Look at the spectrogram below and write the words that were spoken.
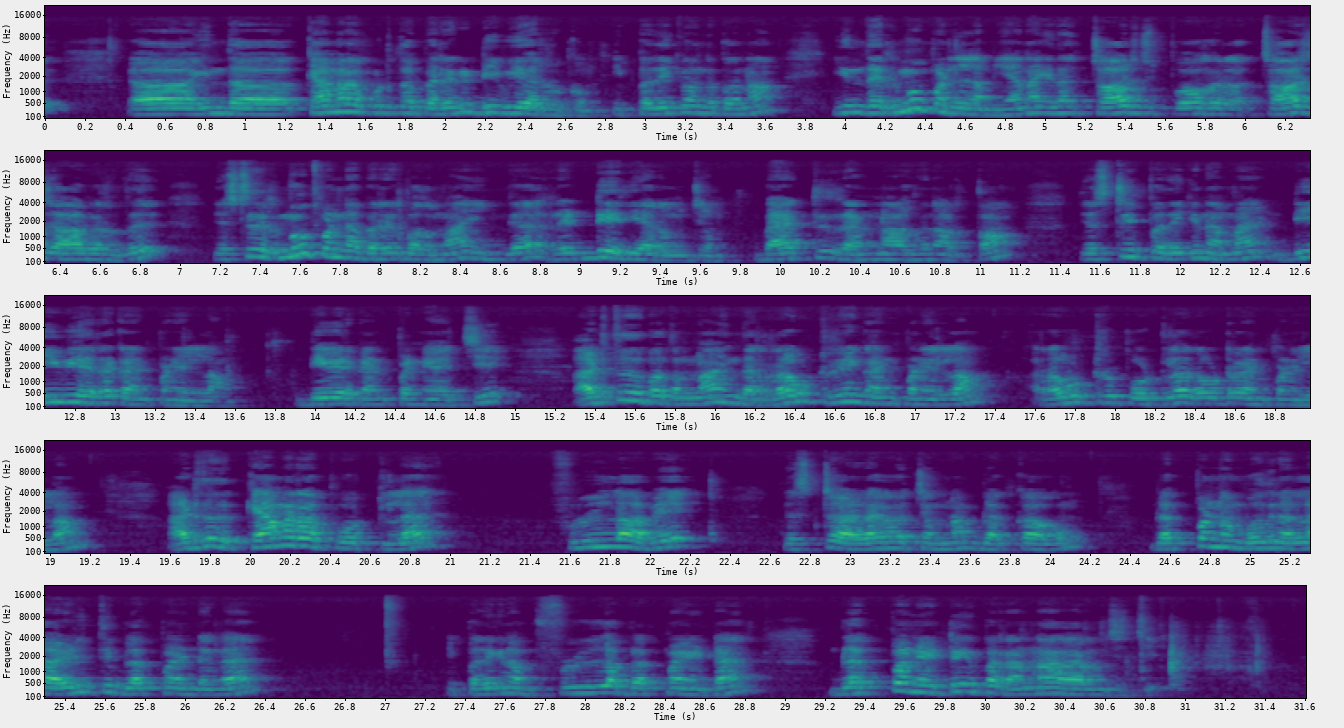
இந்த கேமரா கொடுத்த பிறகு டிவிஆர் இருக்கும். இப்போதைக்கு வந்து பார்த்தோம்னா இந்த ரிமூவ் பண்ணிடலாம். ஏன்னா இதான் சார்ஜ் போகிற சார்ஜ் ஆகிறது. ஜஸ்ட் ரிமூவ் பண்ண பிறகு பார்த்தோம்னா இங்கே ரெட் ஏரியா ஆரம்பிச்சிடும். பேட்டரி ரன் ஆகுதுன்னு அர்த்தம். ஜஸ்ட் இப்போதைக்கு நம்ம டிவிஆரை கனெக்ட் பண்ணிடலாம். டிவிஆர் கனெக்ட் பண்ணியாச்சு. அடுத்தது பார்த்தோம்னா இந்த ரவுட்டரையும் கனெக்ட் பண்ணிடலாம். ரவுட்ரு போர்ட்டில் ரவுட்டர் கனெக்ட் பண்ணிடலாம். அடுத்தது கேமரா போர்ட்டில் ஃபுல்லாகவே ஜஸ்ட்டு அழகாக வச்சோம்னா பிளக் ஆகும். பிளக் பண்ணும்போது நல்லா அழுத்தி ப்ளக் பண்ணிட்டுங்க இப்போதைக்கு நான் ஃபுல்லாக ப்ளக் பண்ணிட்டேன். ப்ளக் பண்ணிவிட்டு இப்போ ரன் ஆக ஆரம்பிச்சிச்சு.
